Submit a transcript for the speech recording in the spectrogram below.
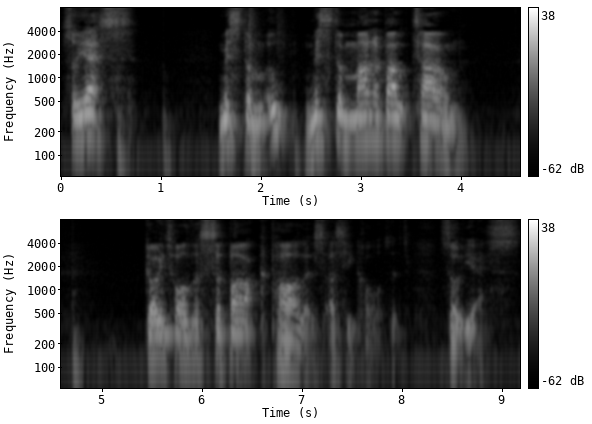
So yes, Mr. Ooh, Mr. Man About Town. Going to all the sabacc parlours, as he calls it. So yes,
